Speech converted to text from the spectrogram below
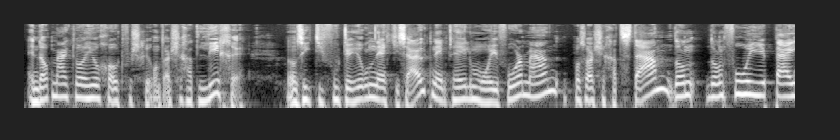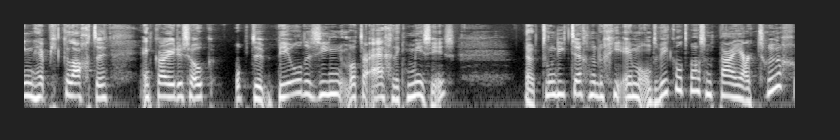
En dat maakt wel een heel groot verschil. Want als je gaat liggen, dan ziet die voet er heel netjes uit, neemt hele mooie vorm aan. Pas als je gaat staan, dan, dan voel je je pijn, heb je klachten en kan je dus ook op de beelden zien wat er eigenlijk mis is. Nou, toen die technologie eenmaal ontwikkeld was, een paar jaar terug,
